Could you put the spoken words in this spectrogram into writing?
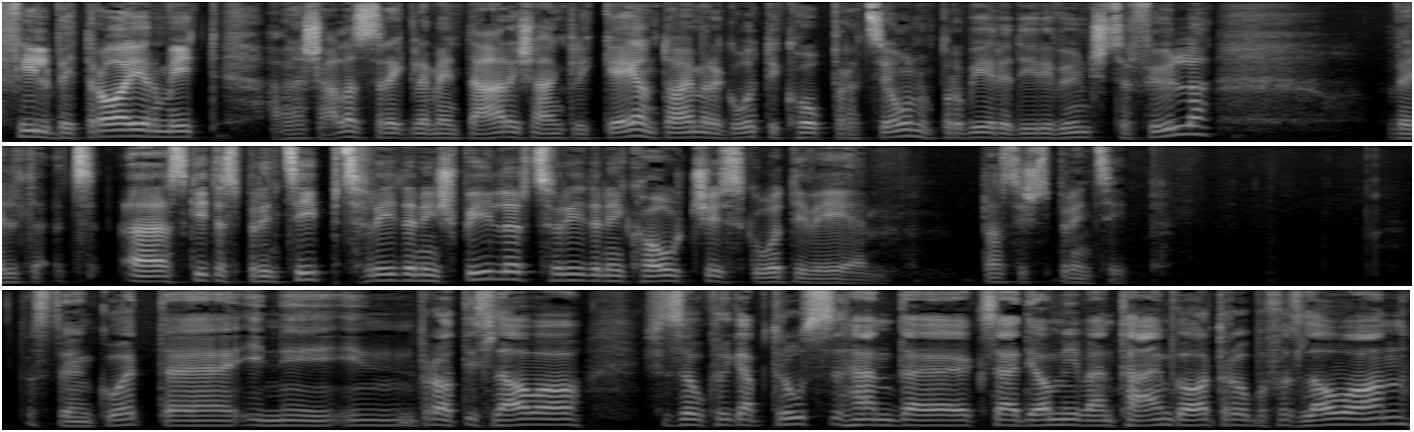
viele Betreuer mit, aber das ist alles reglementarisch eigentlich gegeben und da haben wir eine gute Kooperation und probieren ihre Wünsche zu erfüllen. Weil äh, es gibt das Prinzip zufriedene Spieler, zufriedene Coaches, gute WM. Das ist das Prinzip. Das klingt gut. Äh, in, in Bratislava ist es so, ich glaube, die Russen haben äh, gesagt, ja, wir wollen die Heimgarderobe von Slovan.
